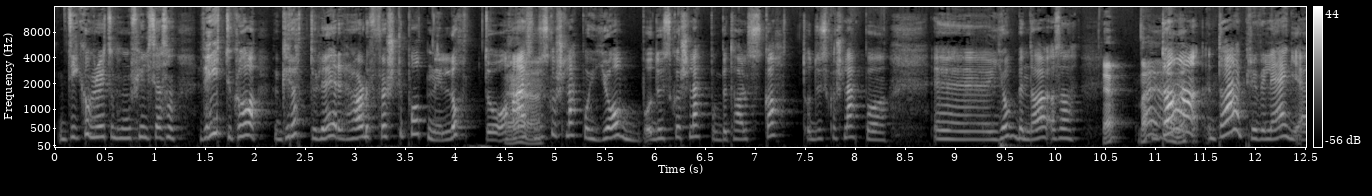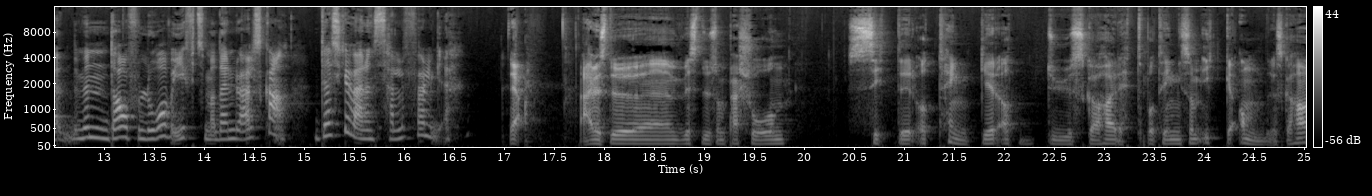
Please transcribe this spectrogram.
De kommer ut som homofile og sier sånn Vet du hva? Gratulerer, her har du førstepotten i Lotto. Og her, Ja, ja. Du skal slippe å jobbe, og du skal slippe å betale skatt, og du skal slippe å øh, jobbe en dag. Altså, Ja, nei, da, da er privilegiet Men da å få lov å gifte seg med den du elsker, det skulle være en selvfølge. Ja. Nei, hvis du, hvis du som person sitter og tenker at du skal ha rett på ting som ikke andre skal ha,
